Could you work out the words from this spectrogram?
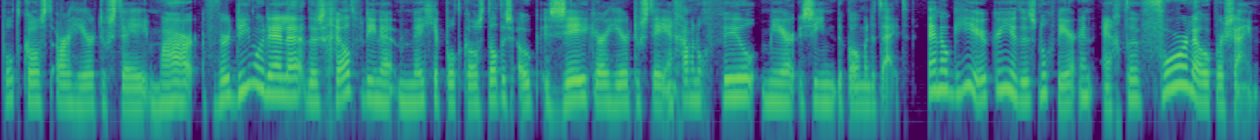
Podcast are here to stay. Maar verdienmodellen, dus geld verdienen met je podcast, dat is ook zeker here to stay. En gaan we nog veel meer zien de komende tijd. En ook hier kun je dus nog weer een echte voorloper zijn.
